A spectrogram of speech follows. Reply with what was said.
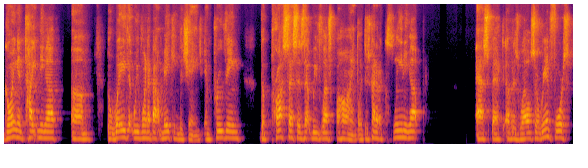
going and tightening up um, the way that we went about making the change, improving the processes that we've left behind. Like there's kind of a cleaning up aspect of it as well. So reinforce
